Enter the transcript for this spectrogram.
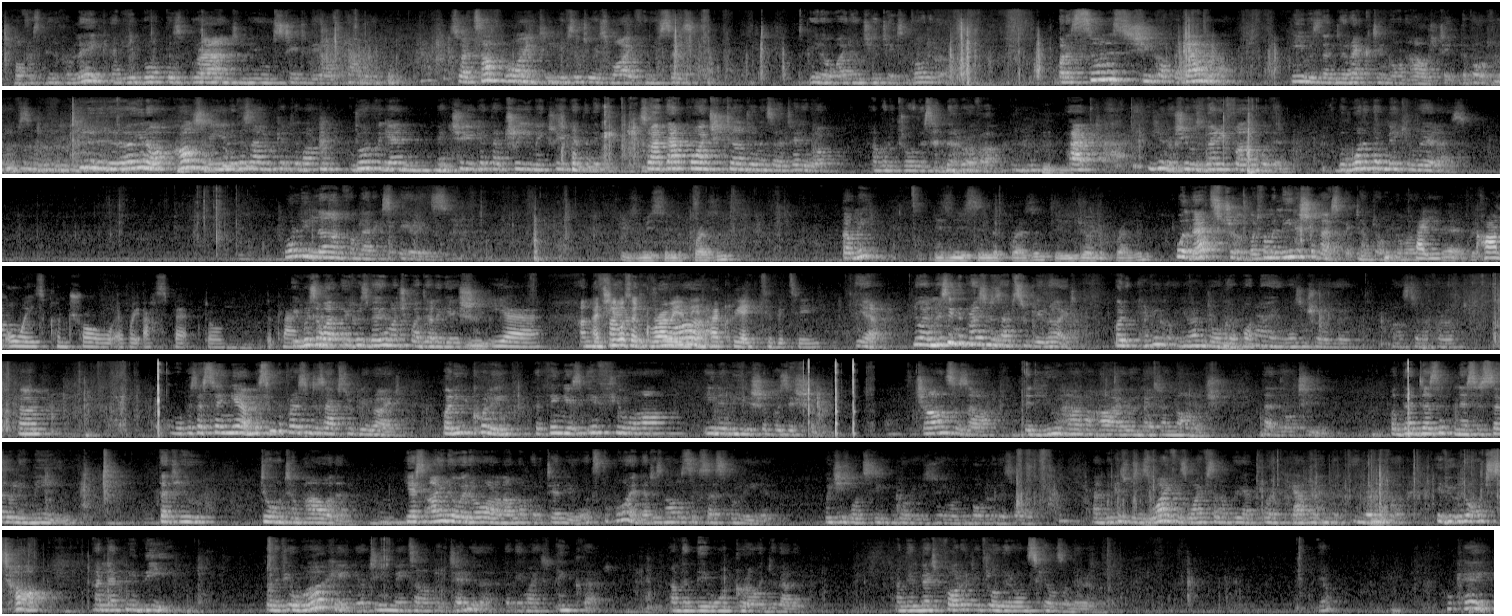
of this beautiful lake. And he bought this brand new state-of-the-art camera. So at some point, he gives it to his wife and he says, you know, why don't you take some photographs? But as soon as she got the camera, he was then directing on how to take the photographs. you know, constantly, you know, this is how you click the button. Don't forget, make sure you get that tree, make sure you get the thing. So at that point, she turned to him and said, I'll tell you what, I'm going to throw this in the river. And, you know, she was very firm with him. But what did that make him realize? What did he learn from that experience? He's missing the present. Pardon me? He's missing the present. He enjoy the present. Well, that's true, but from a leadership aspect, I'm talking about. Like you Yeah. can't always control every aspect of the plan. It was about, it was very much about delegation. Yeah, the and she wasn't growing are- in her creativity. Yeah. No, and missing the president is absolutely right. But have you, you haven't drawn that one, I wasn't sure you asked enough around. Um, what was I saying? Yeah, missing the president is absolutely right. But equally, the thing is, if you are in a leadership position, chances are that you have a higher and better knowledge than your team. But that doesn't necessarily mean that you don't empower them. Yes, I know it all, and I'm not going to tell you. What's the point? That is not a successful leader, which is what Stephen Covey was doing on the boat with his wife. And because it was his wife, his wife said, I'm going to point in the, in the. If you don't stop and let me be. But if you're working, your teammates are not going to tell you that, but they might think that. And then they won't grow and develop. And they'll metaphorically throw their own skills on the river. Yeah? Hmm. Okay.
